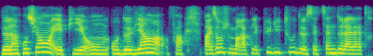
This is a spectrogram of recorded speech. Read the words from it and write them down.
de l'inconscient, et puis on, on devient, enfin, par exemple, je me rappelais plus du tout de cette scène de la lettre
